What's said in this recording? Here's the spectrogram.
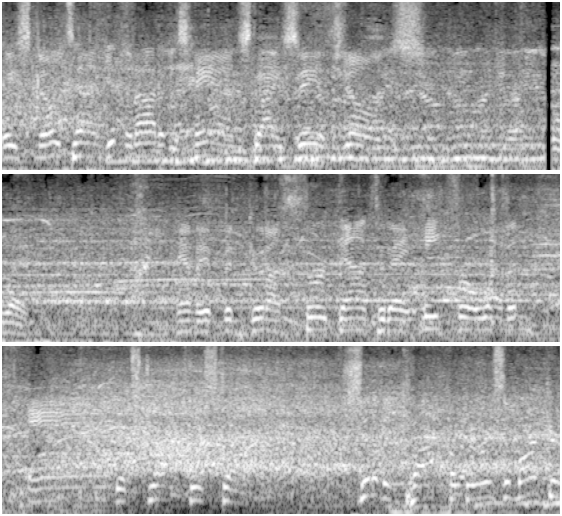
Wastes no time getting it out of his hands to Isaiah Jones. And they've been good on third down today, 8 for 11. And it's dropped this time. Should have been caught, but there is a marker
